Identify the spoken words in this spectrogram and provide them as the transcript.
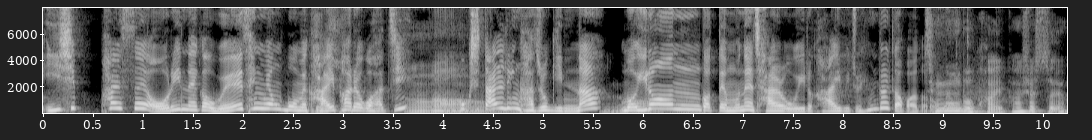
28세 어린애가 왜 생명보험에 가입하려고 하지? 어. 혹시 딸린 가족이 있나? 뭐 이런 것 때문에 잘 오히려 가입이 좀 힘들다고 하더라고요. 생명보험 가입하셨어요?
